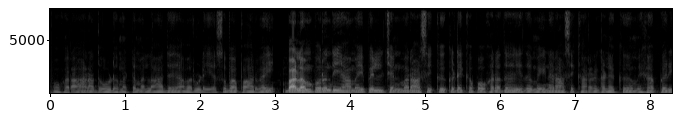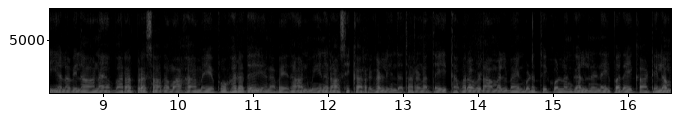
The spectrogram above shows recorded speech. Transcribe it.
போகிறார். அதோடு மட்டுமல்லாது அவருடைய சுப பார்வை. பலம் பொருந்திய அமைப்பில் ஜென்மராசிக்கு கிடைக்கப் போகிறது. இது மீனராசிக்காரர்களுக்கு மிகப்பெரிய அளவிலான வரப்பிரசாதமாக அமைய போகிறது. எனவேதான் மீனராசிக்காரர்கள் இந்த தருணத்தை தவறவிடாமல் பயன்படுத்திக் கொள்ளுங்கள். கிடைப்பதை காட்டிலும்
